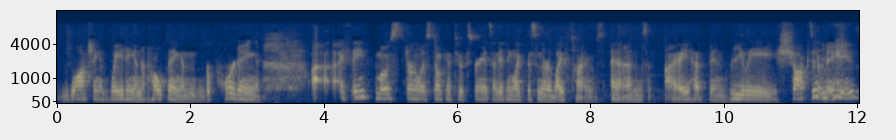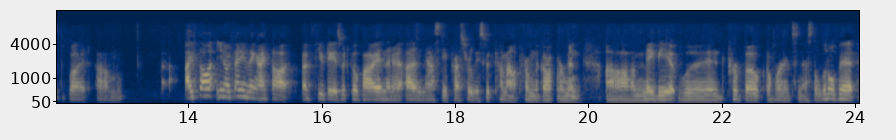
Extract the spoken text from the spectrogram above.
watching and waiting and hoping and reporting I think most journalists don't get to experience anything like this in their lifetimes. And I have been really shocked and amazed. But um, I thought, you know, if anything, I thought a few days would go by and then a, a nasty press release would come out from the government. Um, maybe it would provoke the hornet's nest a little bit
